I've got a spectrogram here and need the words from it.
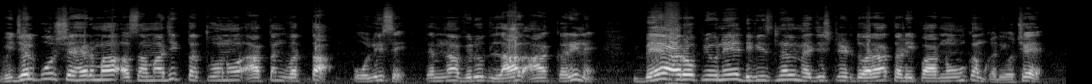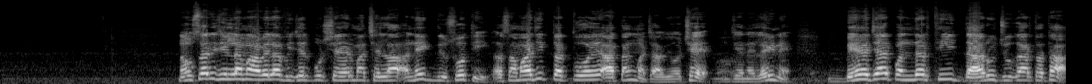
વિજલપુર શહેરમાં અસામાજિક તત્વોનો આતંક વધતા પોલીસે તેમના વિરુદ્ધ લાલ આંખ કરીને બે આરોપીઓને ડિવિઝનલ મેજિસ્ટ્રેટ દ્વારા તડીપારનો હુકમ કર્યો છે. નવસારી જિલ્લામાં આવેલા વિજલપુર શહેરમાં છેલ્લા અનેક દિવસોથી અસામાજિક તત્વોએ આતંક મચાવ્યો છે, જેને લઈને બે હજાર પંદરથી દારૂ જુગાર તથા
